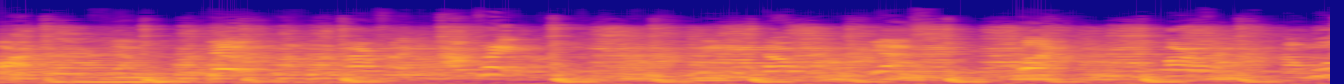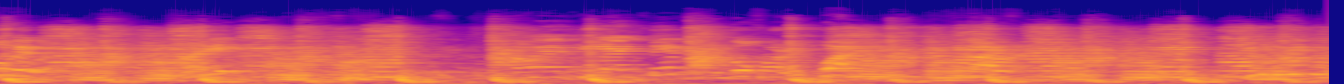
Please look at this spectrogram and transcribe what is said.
One, two, perfect, yes, one. Go for it. One. Moving.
